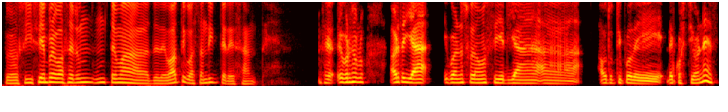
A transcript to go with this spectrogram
pero sí, siempre va a ser un, un tema de debate y bastante interesante. por ejemplo, ahorita ya igual nos podemos ir ya a, otro tipo de, de cuestiones,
